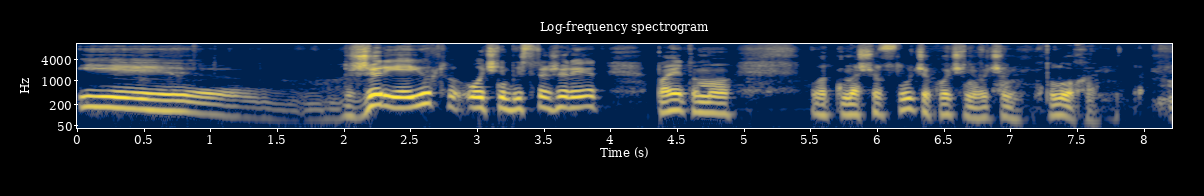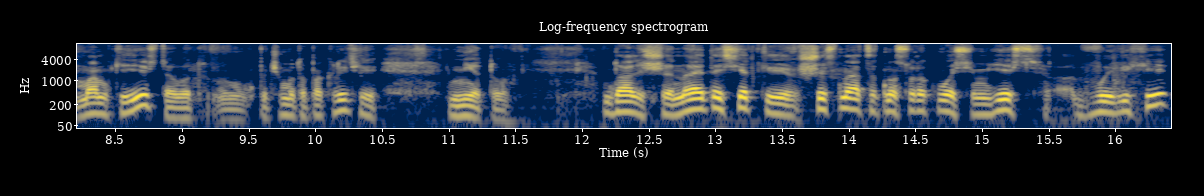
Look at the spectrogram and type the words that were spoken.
и жиреют, очень быстро жиреют, поэтому вот насчет случаев очень-очень плохо. Мамки есть, а вот почему-то покрытий нету. Дальше. На этой сетке 16 на 48 есть вывихи.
